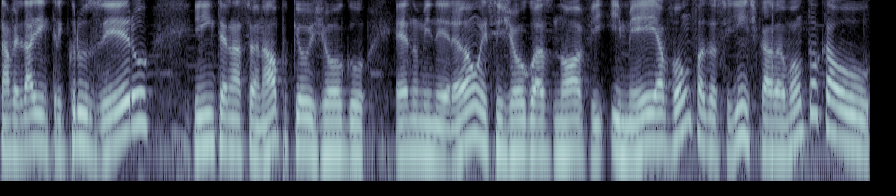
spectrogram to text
na verdade entre Cruzeiro e Internacional, porque o jogo é no Mineirão, esse jogo às nove e meia. Vamos fazer o seguinte, cara, vamos tocar o,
